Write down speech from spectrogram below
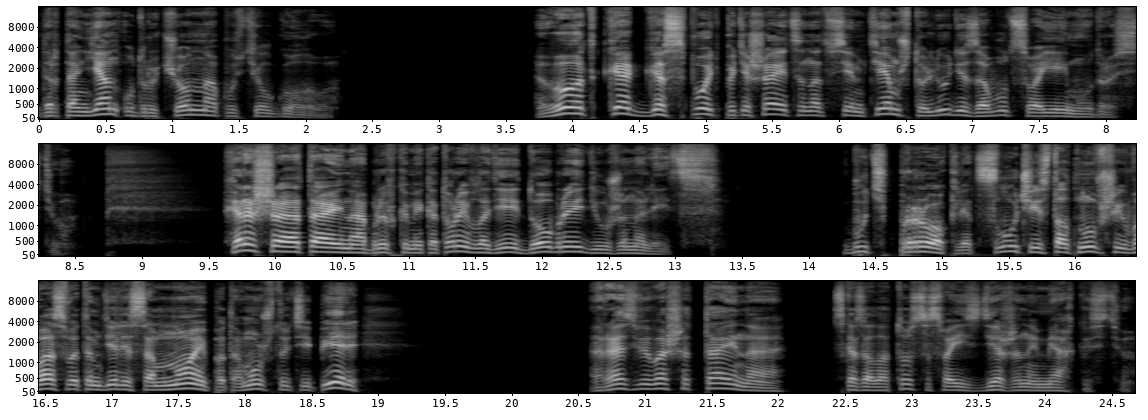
Д'Артаньян удрученно опустил голову. Вот как Господь потешается над всем тем, что люди зовут своей мудростью. Хороша тайна, обрывками которой владеет добрая дюжина лиц. Будь проклят, случай, столкнувший вас в этом деле со мной, потому что теперь... «Разве ваша тайна, — сказал Атос со своей сдержанной мягкостью,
